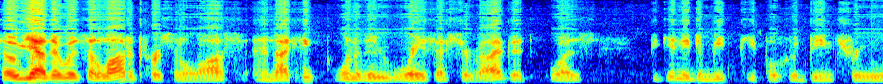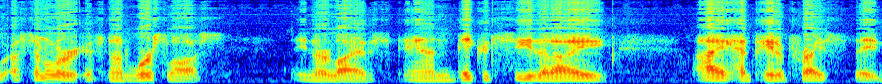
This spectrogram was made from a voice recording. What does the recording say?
So yeah, there was a lot of personal loss, and I think one of the ways I survived it was beginning to meet people who'd been through a similar, if not worse, loss in their lives, and they could see that I I had paid a price. They,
